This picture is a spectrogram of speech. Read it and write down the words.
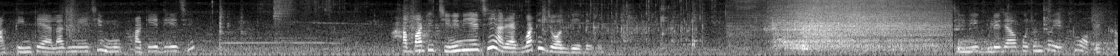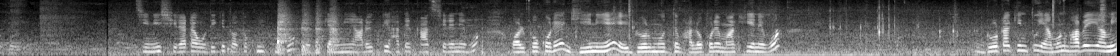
আর তিনটে এলাচ নিয়েছি, মুখ ফাটিয়ে দিয়েছি। হাফ বাটি চিনি নিয়েছি আর এক বাটি জল দিয়ে দেবো। চিনি গুলে যাওয়া পর্যন্ত একটু অপেক্ষা করব। চিনির শিরাটা ওদিকে ততক্ষণ ফুটুক, এদিকে আমি আরও একটি হাতের কাজ সেরে নেব। অল্প করে ঘি নিয়ে এই ডোর মধ্যে ভালো করে মাখিয়ে নেব। ডোটা কিন্তু এমনভাবেই আমি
